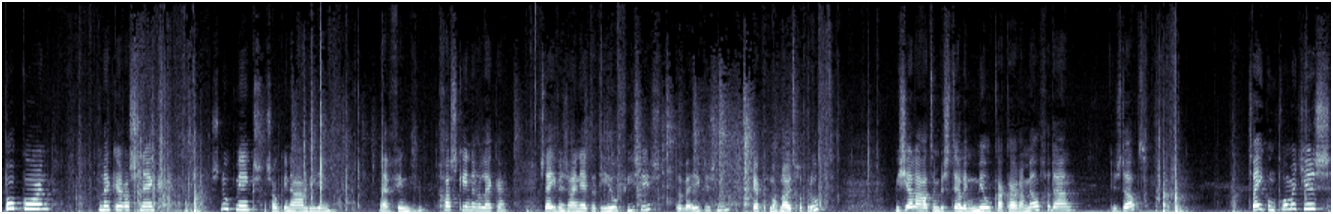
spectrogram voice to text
Popcorn, lekker als snack. Snoepmix, was ook in de aanbieding. Nou, dat vinden gastkinderen lekker. Steven zei net dat hij heel vies is. Dat weet ik dus niet. Ik heb het nog nooit geproefd. Michelle had een bestelling Milka karamel gedaan. Dus dat. Twee komkommertjes.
